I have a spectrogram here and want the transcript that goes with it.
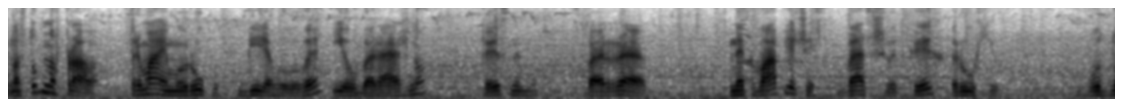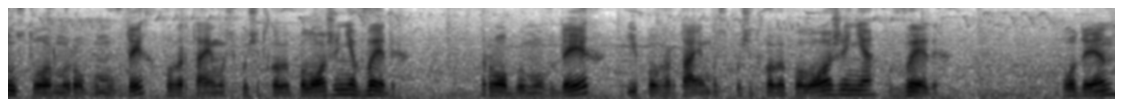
Наступна вправа. Тримаємо руку біля голови і обережно тиснемо вперед не кваплячись без швидких рухів. В одну сторону робимо вдих, повертаємось в початкове положення, видих. Робимо вдих і повертаємось в початкове положення, видих. Один,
